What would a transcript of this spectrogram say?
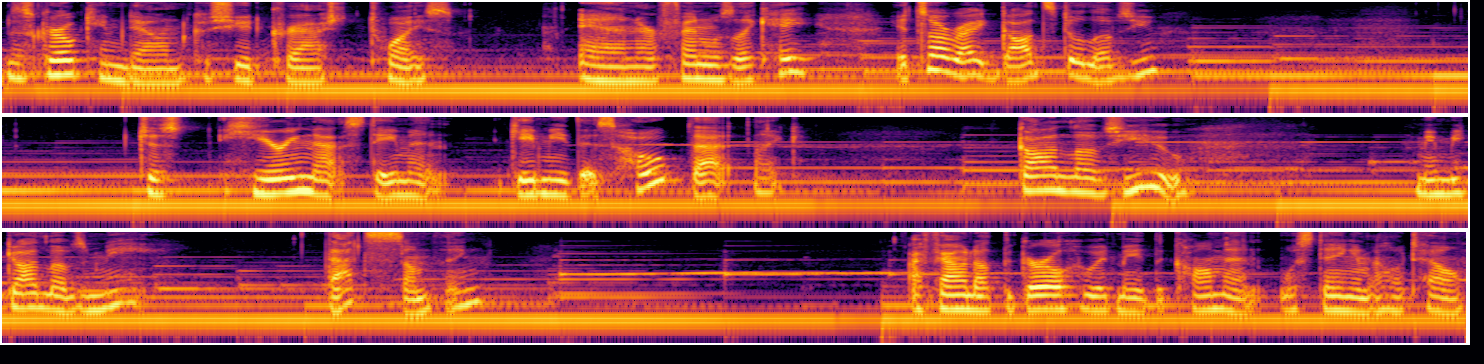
This girl came down because she had crashed twice and her friend was like, hey, it's all right, God still loves you. Just hearing that statement gave me this hope that, like, God loves you. Maybe God loves me. That's something. I found out the girl who had made the comment was staying in my hotel.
